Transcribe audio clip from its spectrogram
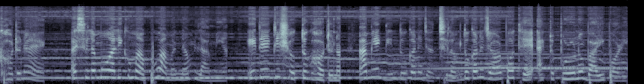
ঘটনা এক। আসসালামু আলাইকুম আপু, আমার নাম লামিয়া। এটা একটি সত্য ঘটনা। আমি একদিন দোকানে যাচ্ছিলাম। দোকানে যাওয়ার পথে একটা পুরনো বাড়ি পড়ে।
